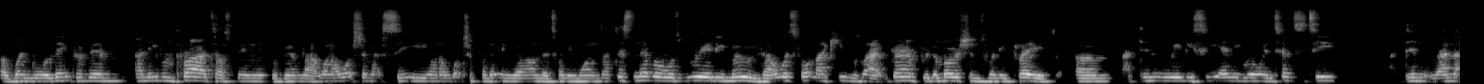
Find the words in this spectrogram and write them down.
when we were linked with him, and even prior to us being linked with him, like when I watched him at City, when I watched him for the England under 21s, I just never was really moved. I always felt like he was like going through the motions when he played. Um, I didn't really see any real intensity. I didn't, and uh,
